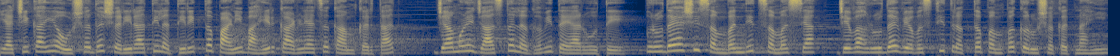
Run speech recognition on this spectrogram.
याची काही औषधं शरीरातील अतिरिक्त पाणी बाहेर काढण्याचं काम करतात ज्यामुळे जास्त लघवी तयार होते. हृदयाशी संबंधित समस्या जेव्हा हृदय व्यवस्थित रक्तपंप करू शकत नाही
